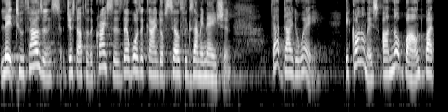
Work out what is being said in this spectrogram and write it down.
late 2000s, just after the crisis, there was a kind of self-examination. That died away economists are not bound by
